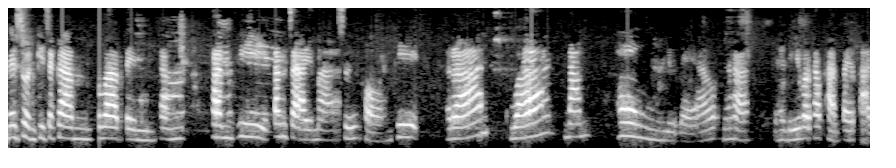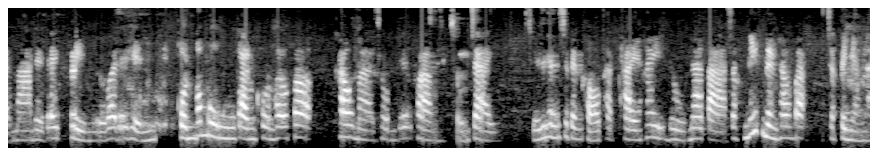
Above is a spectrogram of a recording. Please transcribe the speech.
ในส่วนกิจกรรมก็ว่าเป็นทั้งท่านที่ตั้งใจมาซื้อของที่ร้านว้านน้ำพองอยู่แล้วนะคะแต่ทีนี้ว่าถ้าผ่านไปผ่านมาเนี่ยได้กลิ่นหรือว่าได้เห็นคนก็มุงกันคนเขาก็ เข้ามาชมด้วยความสนใจ เดี๋ยวดิฉันจะเป็นขอผัดไทยให้ดูหน้าตาสักนิดนึงค่ะว่าจะเป็นยังไง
